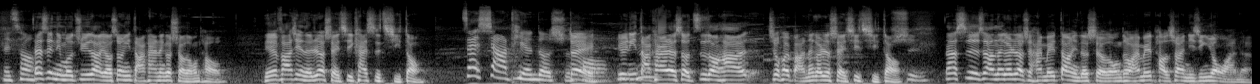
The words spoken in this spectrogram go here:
没错。但是你有没有注意到，有时候你打开那个水龙头，你会发现你的热水器开始启动。在夏天的时候，对，因为你打开的时候，自动它就会把那个热水器启动。是那事实上，那个热水还没到你的水龙头，还没跑出来，你已经用完了。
